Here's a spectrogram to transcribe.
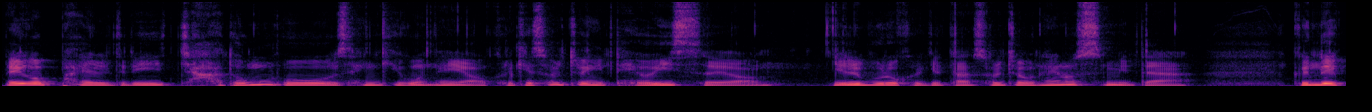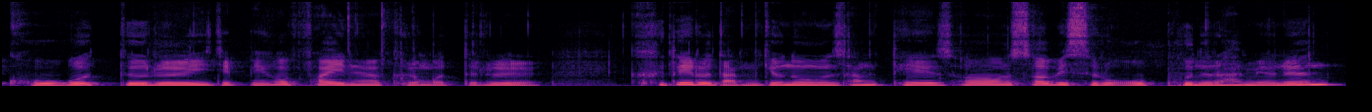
백업 파일들이 자동으로 생기곤 해요. 그렇게 설정이 되어 있어요. 일부러 그렇게 다 설정을 해 놓습니다. 근데 그것들을 이제 백업 파일이나 그런 것들을 그대로 남겨놓은 상태에서 서비스로 오픈을 하면은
